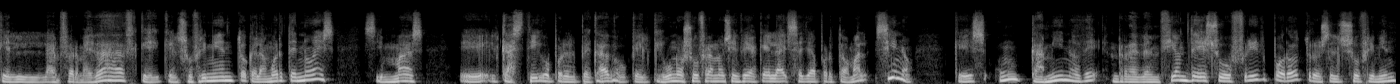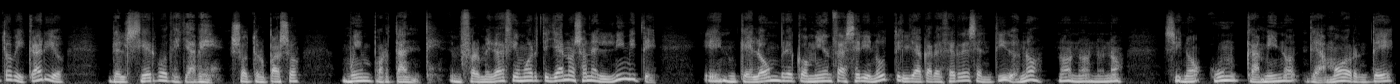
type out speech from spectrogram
que la enfermedad, que, el sufrimiento, que la muerte no es, sin más, eh, el castigo por el pecado, que el que uno sufra no significa que él se haya portado mal, sino que es un camino de redención, de sufrir por otros, el sufrimiento vicario del siervo de Yahvé. Es otro paso muy importante. Enfermedad y muerte ya no son el límite en que el hombre comienza a ser inútil y a carecer de sentido. No, no, no, no, no. Sino un camino de amor, de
